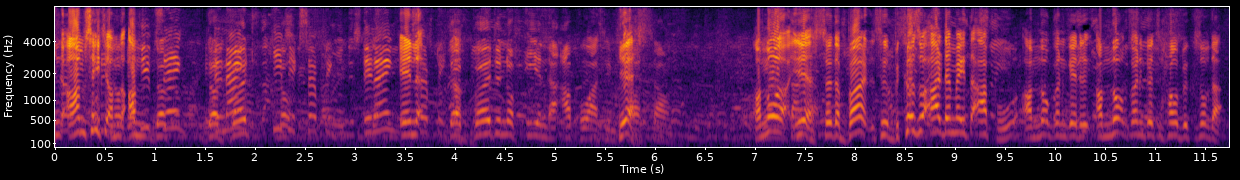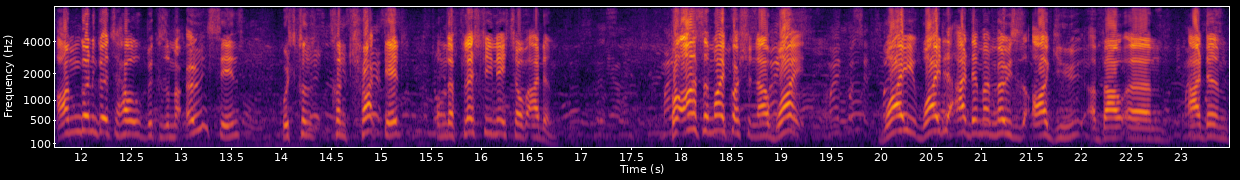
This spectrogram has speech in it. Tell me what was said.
I'm I'm saying I'm, I'm keep saying, the denying, bird- keep no. accepting, denying, In- accepting. The burden of eating the apple has been Yes. passed down. I'm not. Yeah. So the bird. So because of Adam ate the apple, I'm not going to get. It, I'm not going to go to hell because of that. I'm going to go to hell because of my own sins, which con- contracted from the fleshly nature of Adam. But answer my question now. Why? question- my question- Why? Why did Adam and Moses argue about um, Adam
